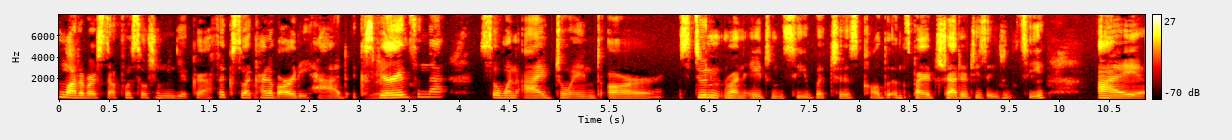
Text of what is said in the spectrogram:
a lot of our stuff was social media graphics. So I kind of already had experience yeah. in that. So when I joined our student run agency, which is called the Inspired Strategies Agency, I,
